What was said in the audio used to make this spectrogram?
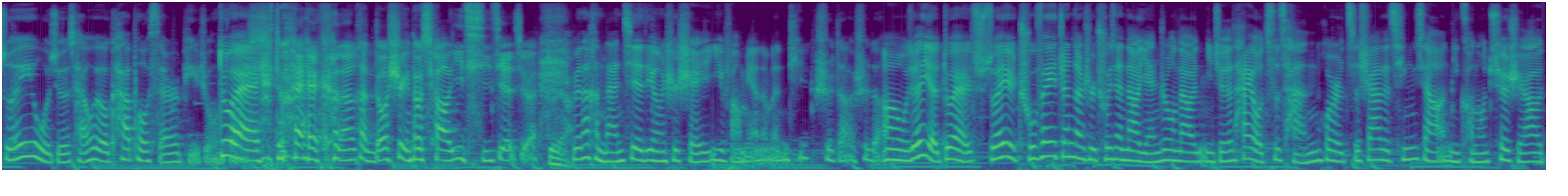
嗯，所以我觉得才会有 couple therapy 这种对 对，可能很多事情都需要一起解决，对啊因为它很难界定是谁一方面的问题。是的，是的，嗯，我觉得也对，所以除非真的是出现到严重到你觉得他有自残或者自杀的倾向，你可能确实要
